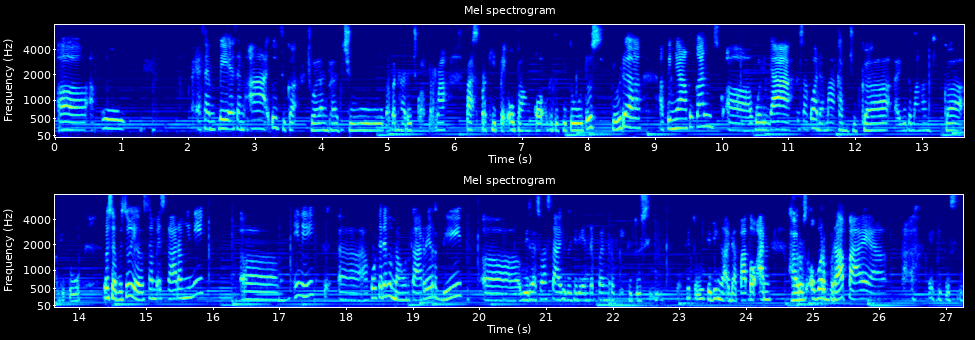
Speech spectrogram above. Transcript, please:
uh, aku SMP, SMA itu juga jualan baju. Kapan hari juga pernah pas pergi PO Bangkok gitu-gitu. Terus ya udah akhirnya aku kan uh, kuliah, terus aku ada magang juga, kayak gitu magang juga gitu. Terus habis itu ya sampai sekarang ini uh, ini uh, aku akhirnya membangun karir di uh, wira swasta gitu jadi entrepreneur gitu sih gitu jadi nggak ada patokan harus umur berapa ya kayak gitu sih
